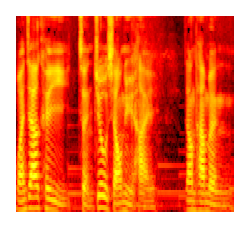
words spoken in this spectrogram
玩家可以拯救小女孩，让他们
